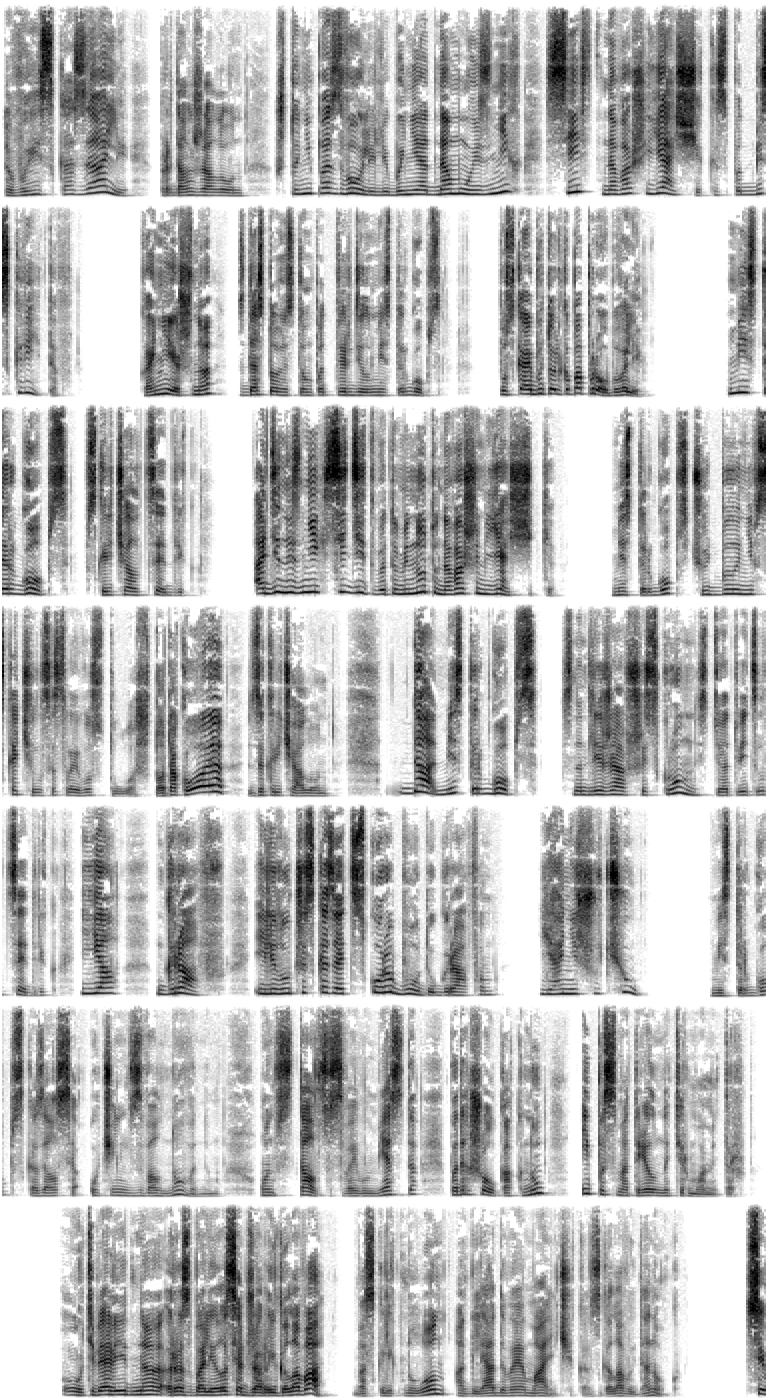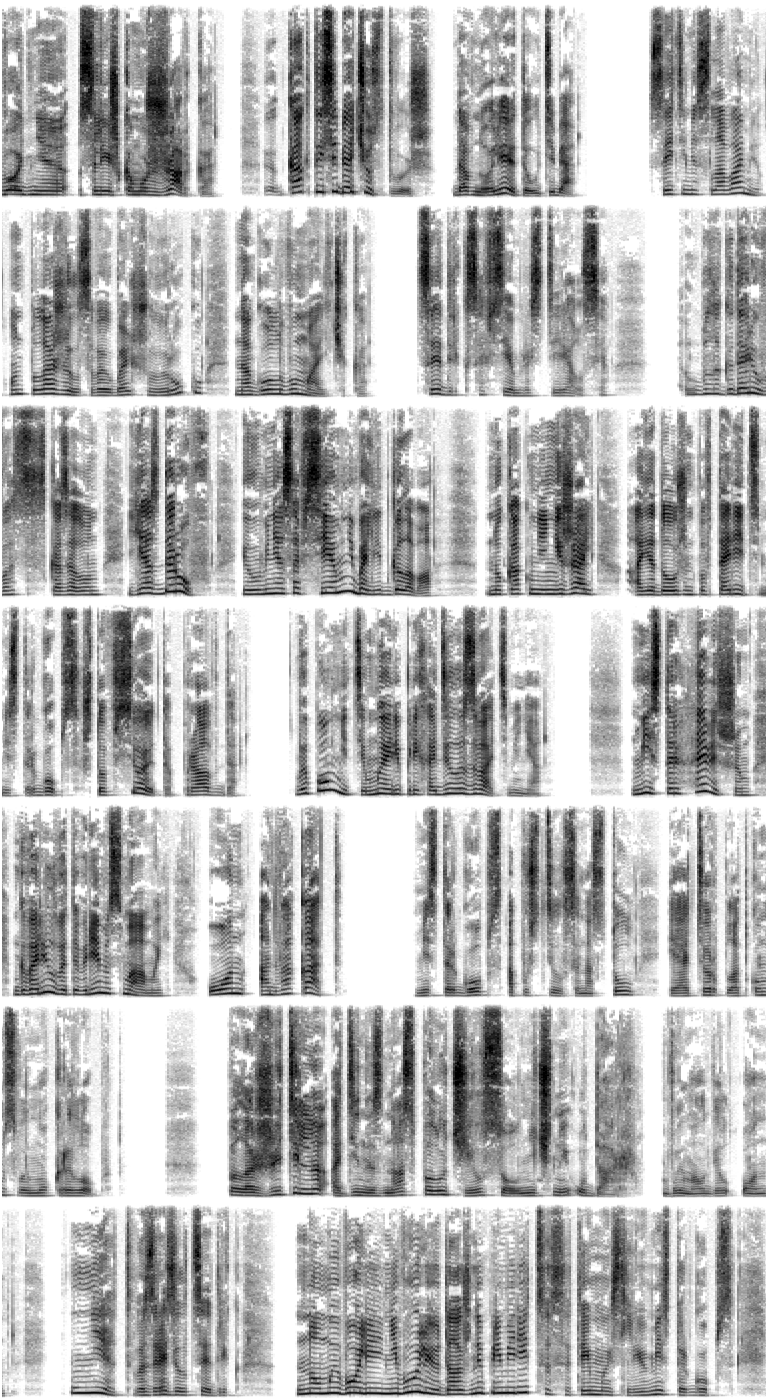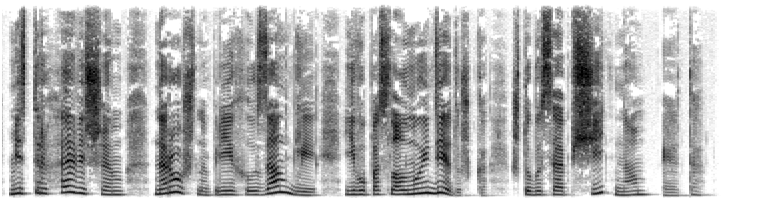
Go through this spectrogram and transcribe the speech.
«Вы сказали, — продолжал он, — что не позволили бы ни одному из них сесть на ваш ящик из-под бисквитов». «Конечно!» — с достоинством подтвердил мистер Гоббс. «Пускай бы только попробовали!» «Мистер Гоббс!» — вскричал Цедрик. «Один из них сидит в эту минуту на вашем ящике!» Мистер Гоббс чуть было не вскочил со своего стула. «Что такое?» — закричал он. «Да, мистер Гоббс!» С надлежавшей скромностью ответил Цедрик. «Я граф, или лучше сказать, скоро буду графом. Я не шучу». Мистер Гоббс казался очень взволнованным. Он встал со своего места, подошел к окну и посмотрел на термометр. «У тебя, видно, разболелась от жары голова!» — воскликнул он, оглядывая мальчика с головы до ног. «Сегодня слишком уж жарко. Как ты себя чувствуешь?» Давно ли это у тебя?» С этими словами он положил свою большую руку на голову мальчика. Цедрик совсем растерялся. «Благодарю вас», — сказал он. «Я здоров, и у меня совсем не болит голова. Но как мне не жаль, а я должен повторить, мистер Гоббс, что все это правда. Вы помните, Мэри приходила звать меня?» Мистер Хевишем говорил в это время с мамой. Он адвокат, Мистер Гоббс опустился на стул и оттер платком свой мокрый лоб. «Положительно, один из нас получил солнечный удар», — вымолвил он. «Нет», — возразил Цедрик, — «но мы волей-неволею должны примириться с этой мыслью, мистер Гоббс. Мистер Хэвишем нарочно приехал из Англии, его послал мой дедушка, чтобы сообщить нам это».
